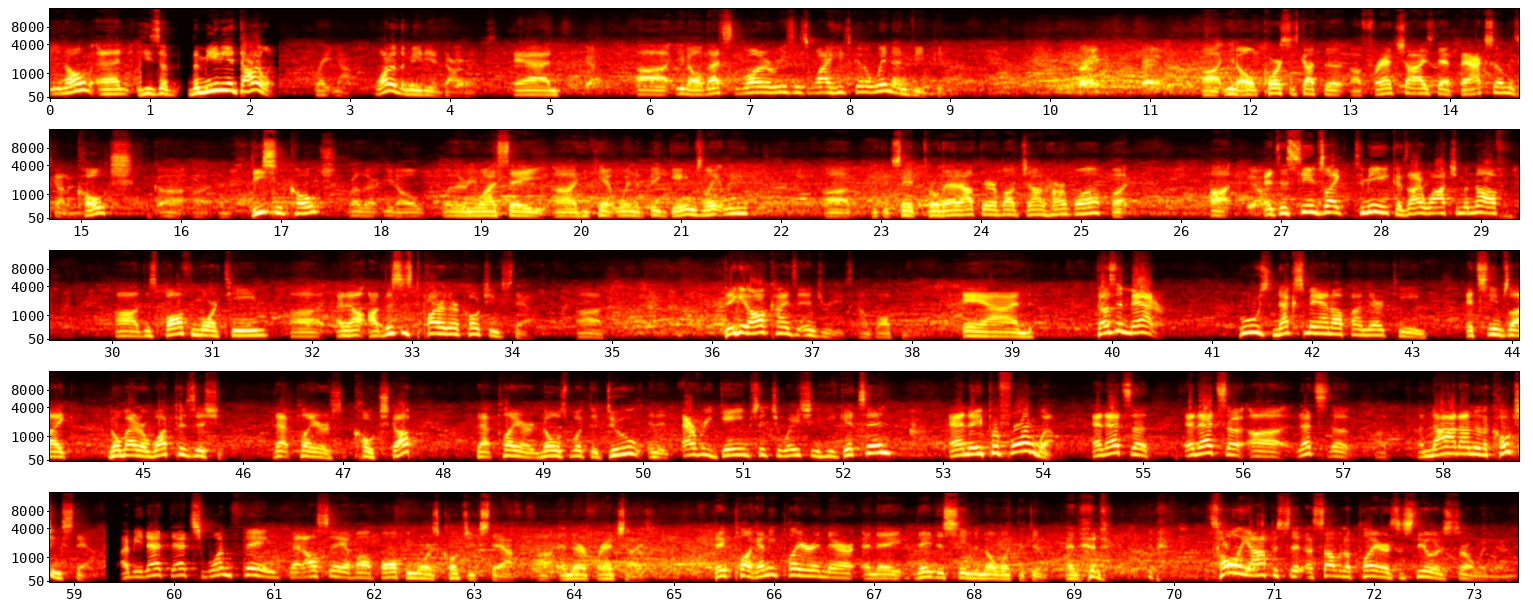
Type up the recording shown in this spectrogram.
you know, and he's a the media darling right now, one of the media darlings, and uh, you know that's one of the reasons why he's going to win MVP. Right. Uh, you know, of course, he's got the uh, franchise that backs him. He's got a coach, uh, a decent coach. Whether you know whether you want to say uh, he can't win the big games lately, uh, you could say throw that out there about John Harbaugh. But uh, Yeah. it just seems like to me because I watch him enough. Uh, this Baltimore team, uh, and uh, this is part of their coaching staff. Uh, they get all kinds of injuries on Baltimore, and doesn't matter who's next man up on their team. It seems like no matter what position, that player's coached up. That player knows what to do in in every game situation he gets in, and they perform well. And that's a and that's a uh, that's a, a, a nod onto the coaching staff. I mean that that's one thing that I'll say about Baltimore's coaching staff uh, and their franchise. They plug any player in there, and they they just seem to know what to do. And totally opposite of some of the players the Steelers throw in there.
